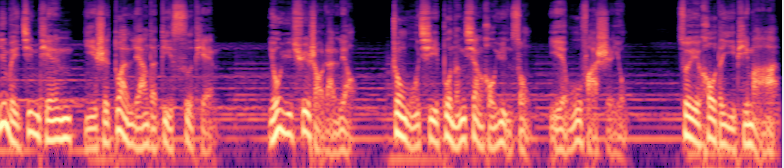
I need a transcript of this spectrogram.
因为今天已是断粮的第四天，由于缺少燃料。”重武器不能向后运送，也无法使用。最后的一匹马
